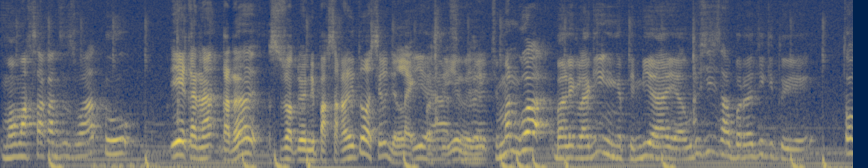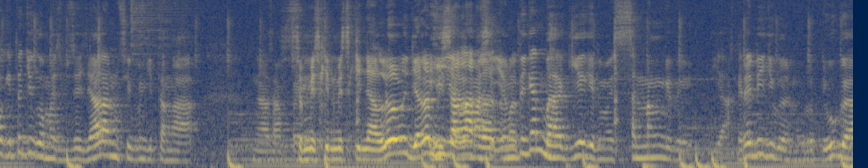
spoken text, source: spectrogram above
Memaksakan sesuatu. Iya karena karena sesuatu yang dipaksakan itu hasilnya jelek iya pasti iya sih? cuman gue balik lagi ngingetin dia ya udah sih sabar aja gitu ya. Toh kita juga masih bisa jalan meskipun kita nggak nggak sampai Semiskin miskinnya lu, lu jalan bisa Iya, lah masih, yang penting kan bahagia gitu masih seneng gitu. Ya akhirnya dia juga nurut juga.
